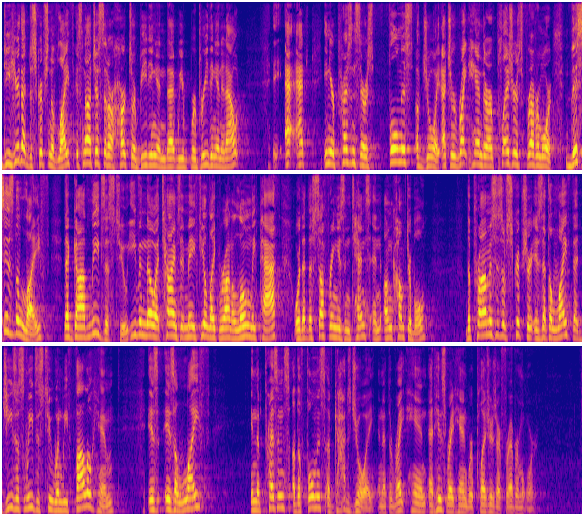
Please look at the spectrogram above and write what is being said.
Do you hear that description of life? It's not just that our hearts are beating and that we, are breathing in and out. At, at, in your presence, there is fullness of joy. At your right hand, there are pleasures forevermore. This is the life that God leads us to, even though at times it may feel like we're on a lonely path or that the suffering is intense and uncomfortable. The promises of Scripture is that the life that Jesus leads us to when we follow Him is, is a life in the presence of the fullness of God's joy and at the right hand, at His right hand where pleasures are forevermore.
